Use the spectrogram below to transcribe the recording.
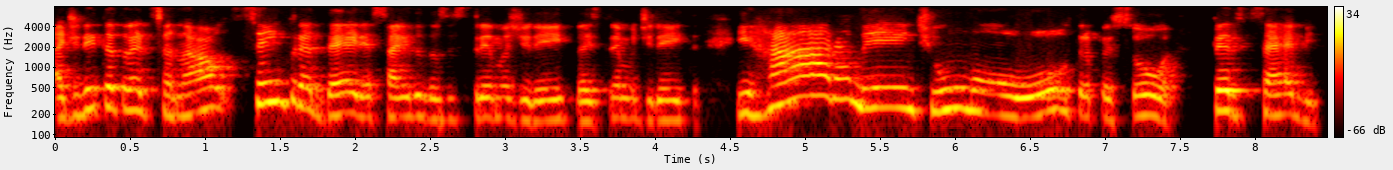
a direita tradicional sempre adere à saída das extremas direita, da extrema direita, e raramente uma ou outra pessoa percebe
